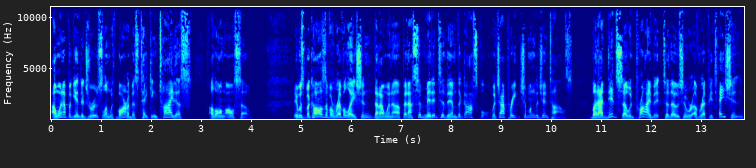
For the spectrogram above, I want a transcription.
I went up again to Jerusalem with Barnabas, taking Titus along also. It was because of a revelation that I went up and I submitted to them the gospel, which I preach among the Gentiles. But I did so in private to those who were of reputation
